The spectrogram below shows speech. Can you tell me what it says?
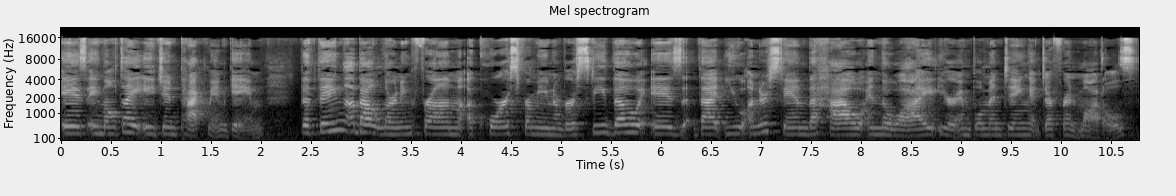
is a multi-agent Pac-Man game. The thing about learning from a course from university, though, is that you understand the how and the why you're implementing different models.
